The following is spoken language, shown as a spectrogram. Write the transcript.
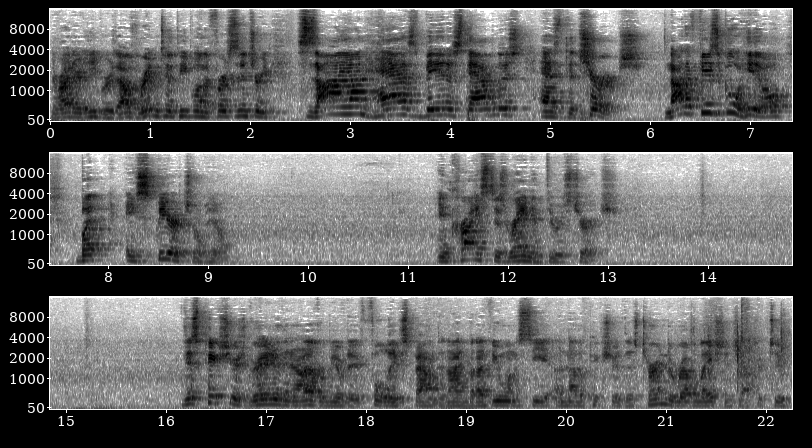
The writer of Hebrews. I was written to the people in the first century. Zion has been established as the church. Not a physical hill, but a spiritual hill. And Christ is reigning through his church. This picture is greater than I'll ever be able to fully expound tonight, but I do want to see another picture of this. Turn to Revelation chapter 2.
